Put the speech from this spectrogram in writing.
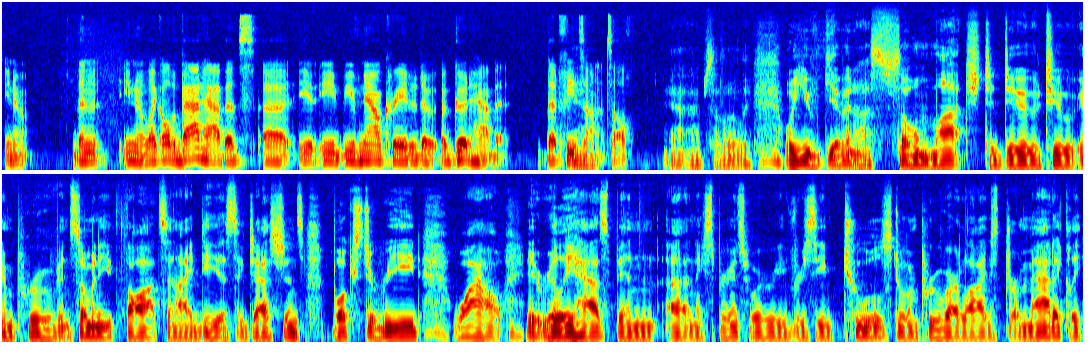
you know then you know like all the bad habits uh, you, you've now created a, a good habit that feeds yeah. on itself yeah, absolutely. Well, you've given us so much to do to improve and so many thoughts and ideas, suggestions, books to read. Wow, it really has been uh, an experience where we've received tools to improve our lives dramatically.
